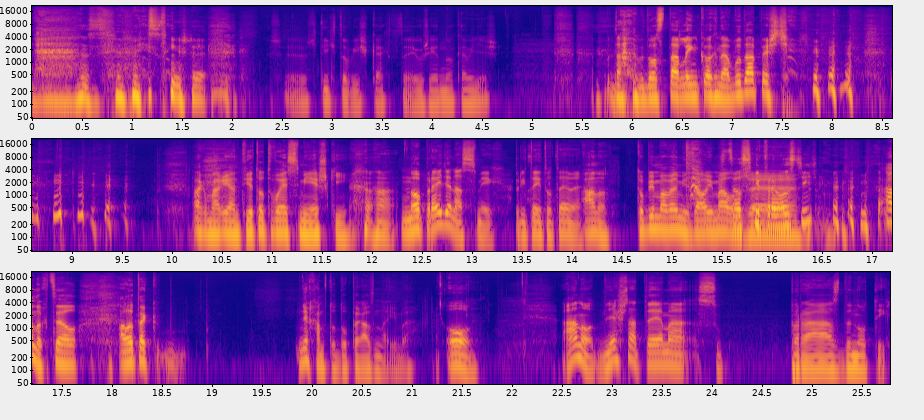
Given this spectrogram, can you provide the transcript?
Myslím, že, že v týchto výškach to je už jedno, kam ideš. Do Starlinkoch na Budapešť. Ach, Marian, tieto tvoje smiešky. No prejde na smiech pri tejto téme. Áno, to by ma veľmi zaujímalo. chcel že... si premostiť? Áno, chcel. Ale tak nechám to do prázdna iba. O, áno, dnešná téma sú prázdnoty.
